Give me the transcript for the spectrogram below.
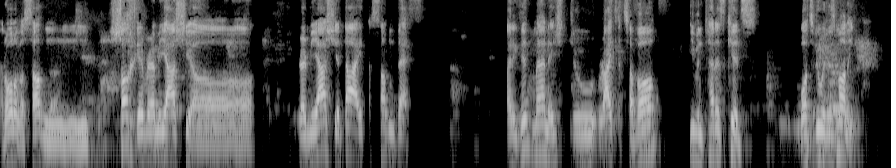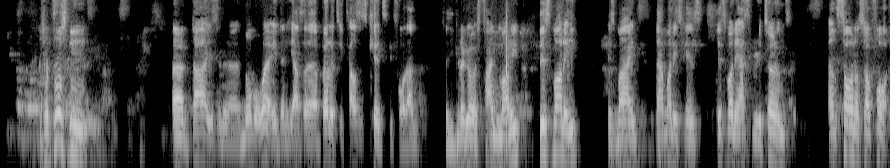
And all of a sudden, Miyashi, Rav Miyashi died a sudden death. And he didn't manage to write a tzavah, even tell his kids what to do with his money. If a person uh, dies in a normal way, then he has the ability, tells his kids before then, so you're gonna go find money. This money is mine. That money is his. This money has to be returned, and so on and so forth.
